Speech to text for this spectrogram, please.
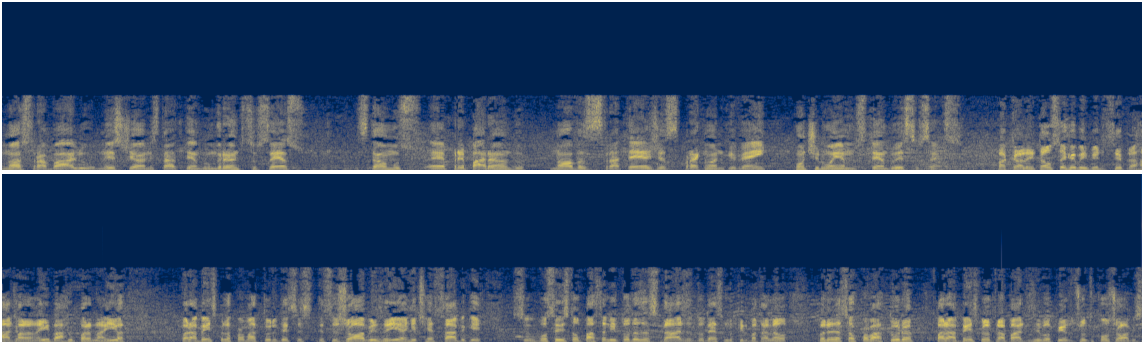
o nosso trabalho neste ano está tendo um grande sucesso estamos é, preparando novas estratégias para que no ano que vem continuemos tendo esse sucesso. Bacana, então seja bem-vindo sempre à Rádio Paranaíba, Rio Paranaíba. Parabéns pela formatura desses, desses jovens aí. A gente sabe que vocês estão passando em todas as cidades do 15º Batalhão, fazendo essa formatura. Parabéns pelo trabalho desenvolvido junto com os jovens.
